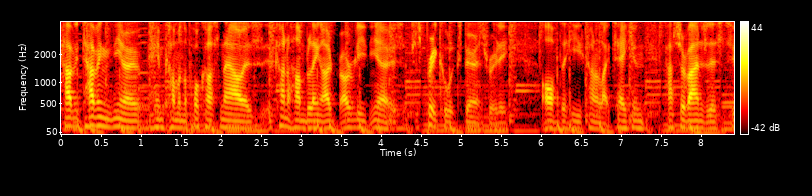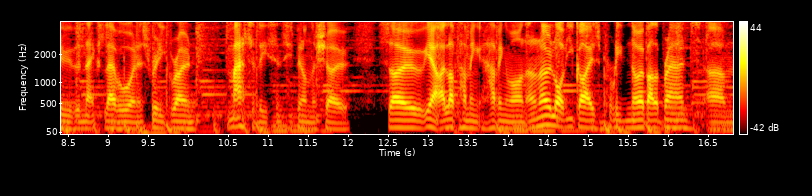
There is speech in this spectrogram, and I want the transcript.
having having you know him come on the podcast now is is kind of humbling. I, I really, you know, it's just a pretty cool experience, really. After he's kind of like taken Pasta Evangelist to the next level, and it's really grown massively since he's been on the show. So yeah, I loved having having him on. And I know a lot of you guys probably know about the brand. Um,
